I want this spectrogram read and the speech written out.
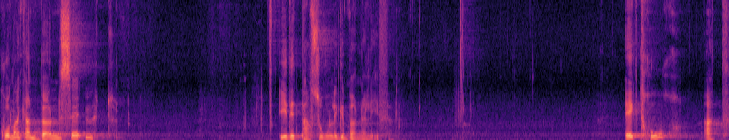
Hvordan kan bønn se ut i ditt personlige bønneliv? Jeg tror at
